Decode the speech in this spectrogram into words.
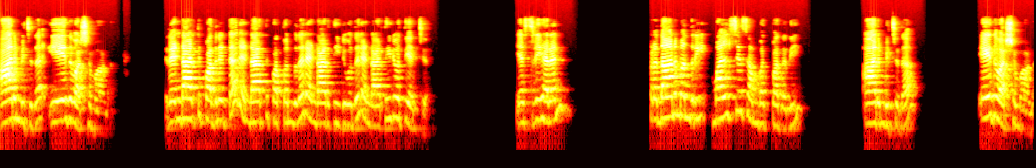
ആരംഭിച്ചത് ഏത് വർഷമാണ്? രണ്ടായിരത്തി പതിനെട്ട് രണ്ടായിരത്തി പത്തൊൻപത് രണ്ടായിരത്തി ഇരുപത് രണ്ടായിരത്തി ഇരുപത്തി അഞ്ച് എസ് ശ്രീഹരൻ. പ്രധാനമന്ത്രി മത്സ്യ സമ്പദ് പദ്ധതി ആരംഭിച്ചത് ഏത് വർഷമാണ്?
